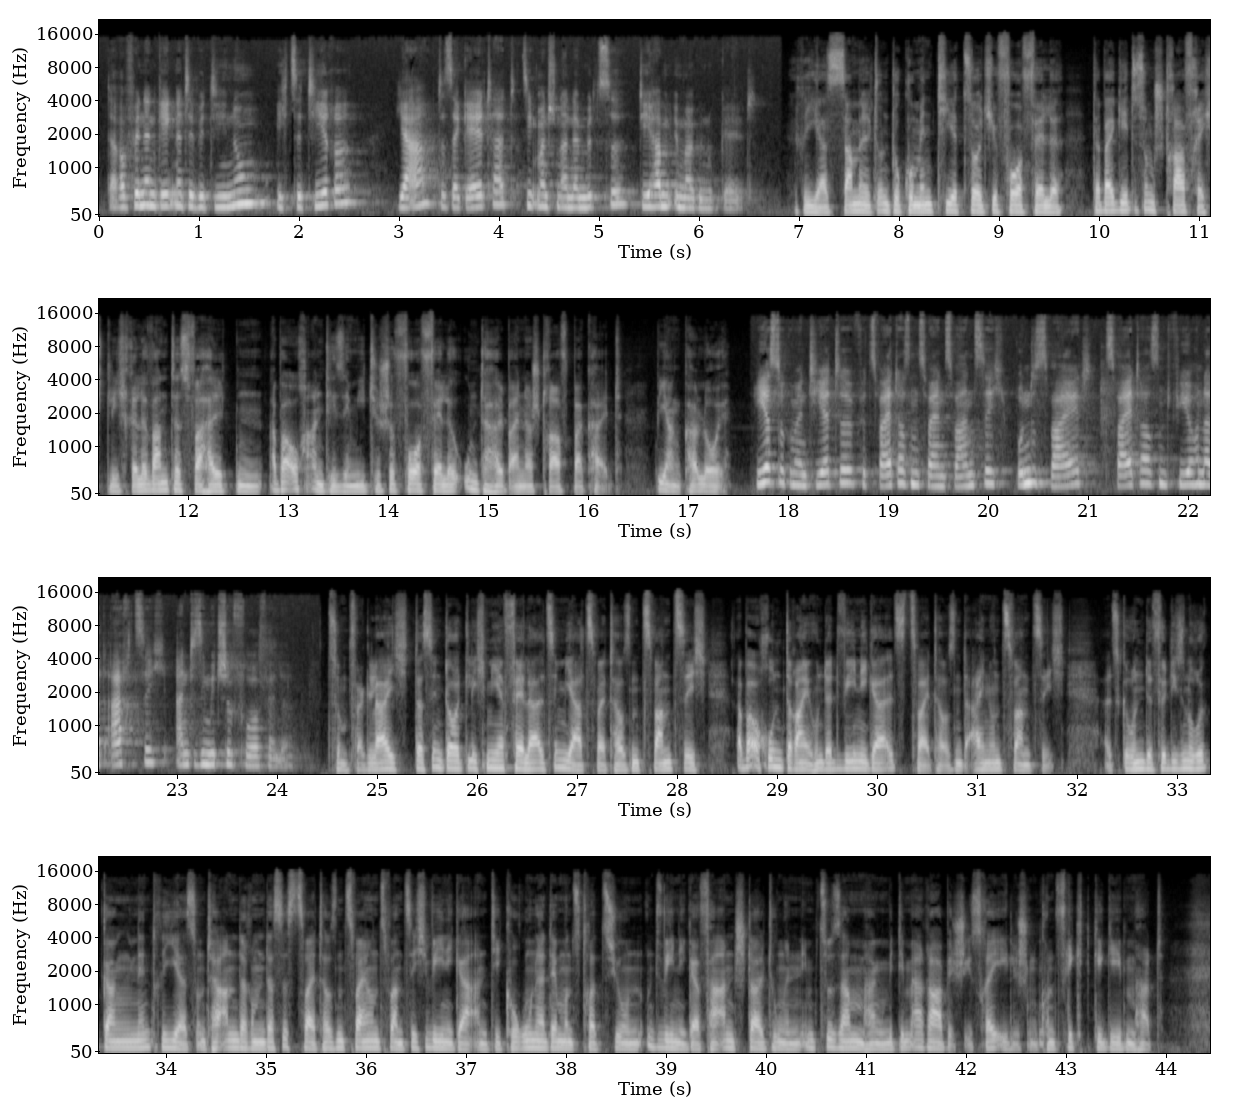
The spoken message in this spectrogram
Daraufhin entgegnete Bedienung, ich zitiere, ja, dass er Geld hat, sieht man schon an der Mütze, die haben immer genug Geld. Rias sammelt und dokumentiert solche Vorfälle. Dabei geht es um strafrechtlich relevantes Verhalten, aber auch antisemitische Vorfälle unterhalb einer Strafbarkeit. Bianca Loy. Rias dokumentierte für 2022 bundesweit 2480 antisemitische Vorfälle. Zum Vergleich, das sind deutlich mehr Fälle als im Jahr 2020, aber auch rund 300 weniger als 2021. Als Gründe für diesen Rückgang nennt Rias unter anderem, dass es 2022 weniger Anti-Corona-Demonstrationen und weniger Veranstaltungen im Zusammenhang mit dem arabisch-israelischen Konflikt gegeben hat.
